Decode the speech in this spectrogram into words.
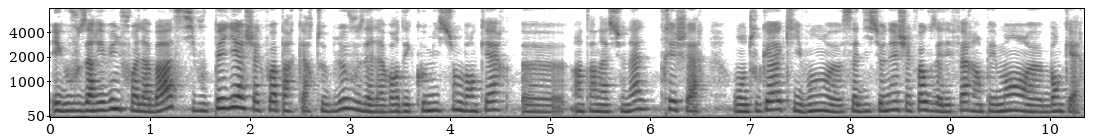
et que vous arrivez une fois là-bas, si vous payez à chaque fois par carte bleue, vous allez avoir des commissions bancaires euh, internationales très chères. Ou en tout cas qui vont euh, s'additionner à chaque fois que vous allez faire un paiement bancaire.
